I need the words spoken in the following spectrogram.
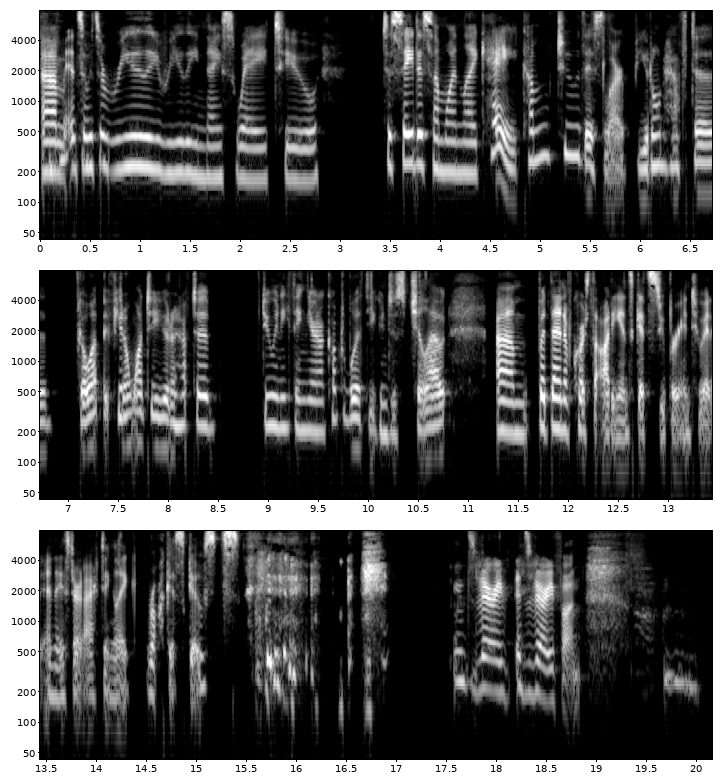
um, and so it's a really really nice way to to say to someone like, "Hey, come to this LARP. You don't have to go up if you don't want to. You don't have to do anything you're not comfortable with. You can just chill out." Um, but then, of course, the audience gets super into it and they start acting like raucous ghosts. it's very it's very fun.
